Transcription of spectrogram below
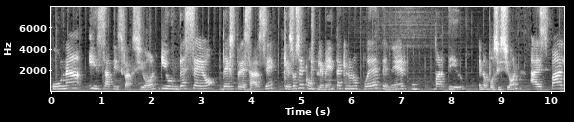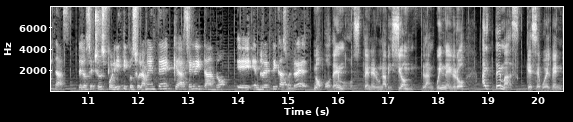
una insatisfacción y un deseo de expresarse, que eso se complementa, que uno no puede tener un partido en oposición a espaldas de los hechos políticos, solamente quedarse gritando eh, en réplicas o en red. No podemos tener una visión blanco y negro. Hay temas que se vuelven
